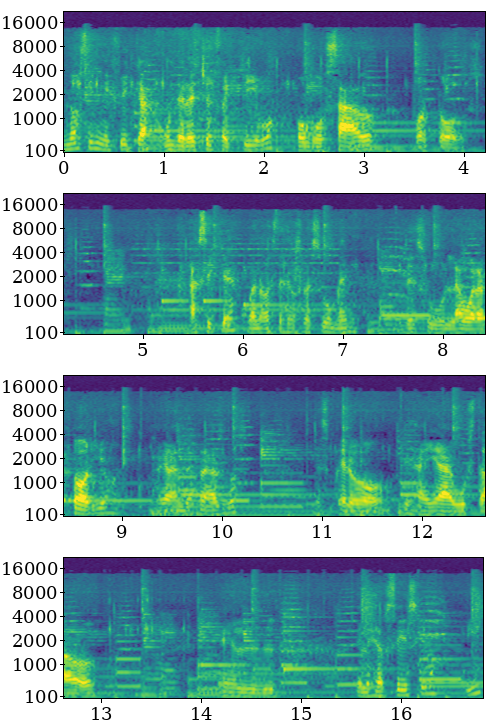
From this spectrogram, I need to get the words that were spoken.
no significa un derecho efectivo o gozado por todos. Así que, bueno, este es el resumen de su laboratorio a grandes rasgos. Espero les haya gustado el, el ejercicio y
